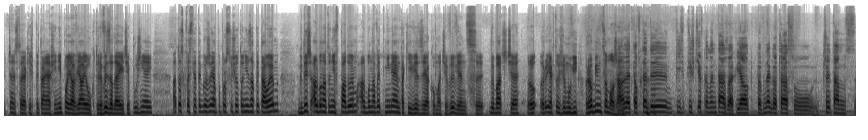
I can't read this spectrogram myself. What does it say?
y, często jakieś pytania się nie pojawiają, które wy zadajecie później, a to jest kwestia tego, że ja po prostu się o to nie zapytałem, gdyż albo na to nie wpadłem, albo nawet nie miałem takiej wiedzy, jaką macie wy, więc y, wybaczcie, ro, jak to się mówi, robim co możemy. Ale to wtedy pisz, piszcie w komentarzach. Ja od pewnego czasu czytam s-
